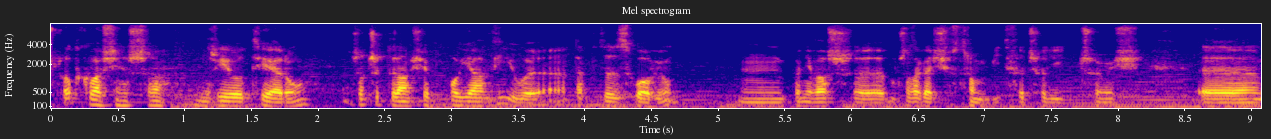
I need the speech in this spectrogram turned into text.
W środku właśnie jeszcze drugiego tieru rzeczy, które nam się pojawiły, tak w cudzysłowie, mm, ponieważ e, można zagrać siostrą bitwy, czyli czymś e,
